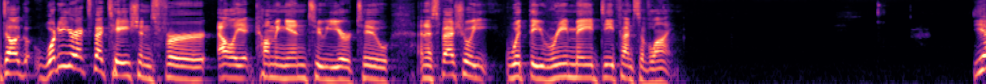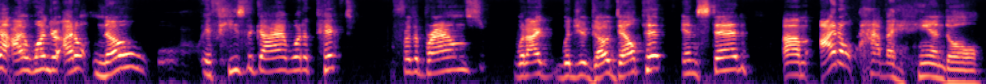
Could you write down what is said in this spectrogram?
Doug, what are your expectations for Elliott coming into year two, and especially with the remade defensive line? Yeah, I wonder. I don't know if he's the guy I would have picked for the Browns would I would you go Delpit instead? Um, I don't have a handle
